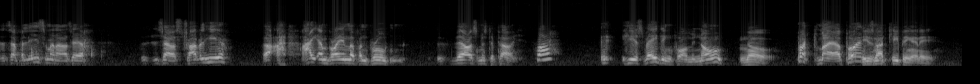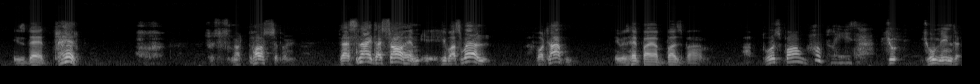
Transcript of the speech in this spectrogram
The policeman out there. There's trouble here? Uh, I am Bramer van Bruden. Where is Mr. Perry? What? He is waiting for me, no? No, But my appointment. he's not keeping any. He's dead. dead. This is not possible. Last night I saw him. He he was well. What happened? He was hit by a buzz bomb. A buzz bomb? Oh, please. You, you mean th-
